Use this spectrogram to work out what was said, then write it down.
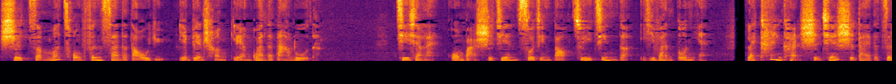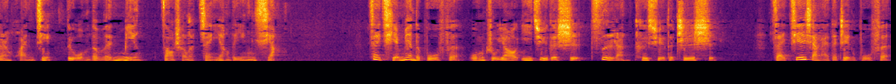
是怎么从分散的岛屿演变成连贯的大陆的。接下来，我们把时间缩进到最近的一万多年，来看一看史前时代的自然环境对我们的文明造成了怎样的影响。在前面的部分，我们主要依据的是自然科学的知识；在接下来的这个部分，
